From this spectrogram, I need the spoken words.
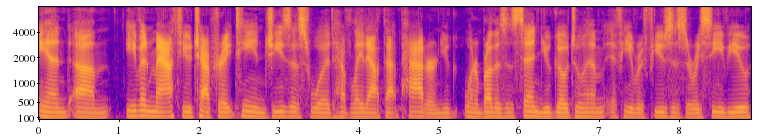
And um, even Matthew chapter 18, Jesus would have laid out that pattern. You, when a brother's in sin, you go to him. If he refuses to receive you,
